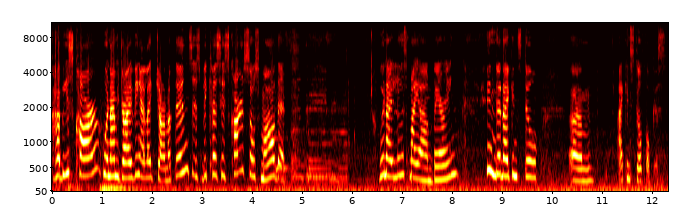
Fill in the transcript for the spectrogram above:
hubby's car when i'm driving. I like jonathan's is because his car is so small that when i lose my um bearing and then i can still um i can still focus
